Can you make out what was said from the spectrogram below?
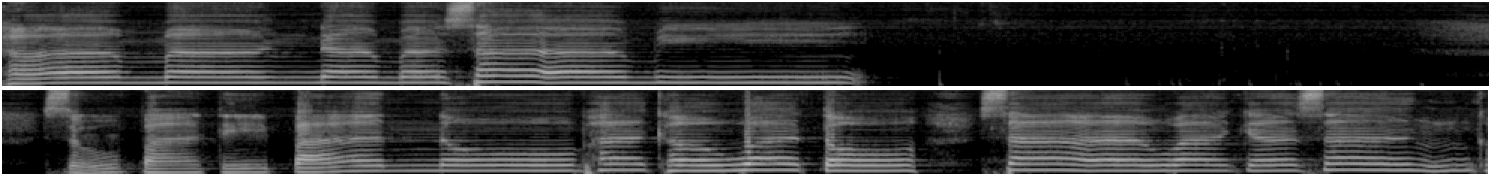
ธัมมังนามัสสามิ สุปฏิปันโนภะคะวะโต สาวกสังโฆ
